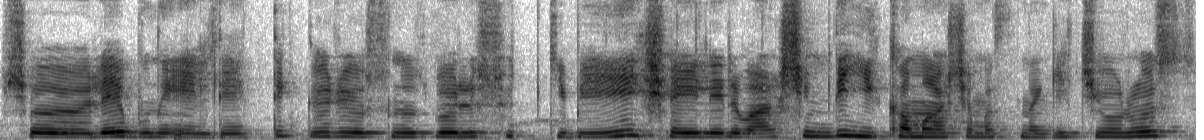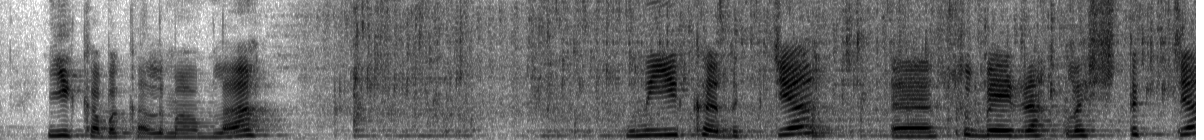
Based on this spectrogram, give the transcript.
Şöyle bunu elde ettik. Görüyorsunuz böyle süt gibi şeyleri var. Şimdi yıkama aşamasına geçiyoruz. Yıka bakalım abla. Bunu yıkadıkça, e, su berraklaştıkça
